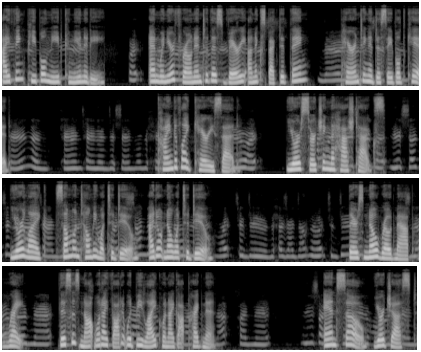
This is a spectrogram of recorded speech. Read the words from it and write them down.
I think people need community. And when you're thrown into this very unexpected thing, parenting a disabled kid, kind of like Kari said, you're searching the hashtags. You're like, someone tell me what to do. I don't know what to do. There's no roadmap, right? This is not what I thought it would be like when I got pregnant. And so, you're just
